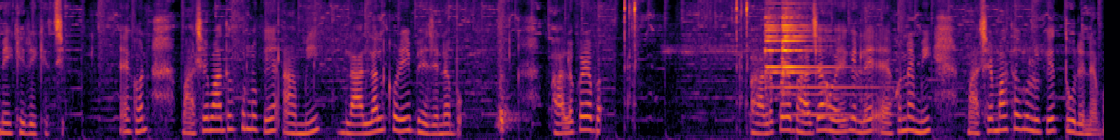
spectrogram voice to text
মেখে রেখেছি। এখন মাছের মাথাগুলোকে আমি লাল লাল করে ভেজে নেব। ভালো করে ভালো করে ভাজা হয়ে গেলে এখন আমি মাছের মাথাগুলোকে তুলে নেব।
